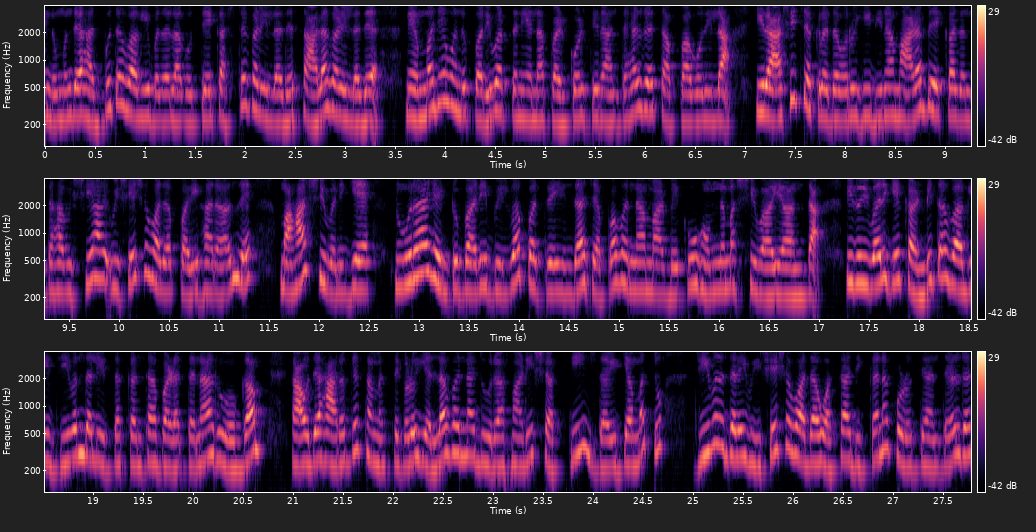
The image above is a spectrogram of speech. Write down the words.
ಇನ್ನು ಮುಂದೆ ಅದ್ಭುತವಾಗಿ ಬದಲಾಗುತ್ತೆ. ಕಷ್ಟಗಳಿಲ್ಲದೆ, ಸಾಲಗಳಿಲ್ಲದೆ ನೆಮ್ಮದಿಯ ಒಂದು ಪರಿವರ್ತನೆಯನ್ನು ಪಡ್ಕೊಳ್ತೀರಾ ಅಂತ ಹೇಳಿದ್ರೆ ತಪ್ಪಾಗೋದಿಲ್ಲ. ಈ ರಾಶಿ ಚಕ್ರದವರು ಈ ದಿನ ಮಾಡಬೇಕಾದಂತಹ ವಿಷಯ, ವಿಶೇಷವಾದ ಪರಿಹಾರ ಅಂದರೆ ಮಹಾಶಿವನಿಗೆ ನೂರ ಎಂಟು ಬಾರಿ ಬಿಲ್ವಪತ್ರೆಯಿಂದ ಜಪವನ್ನು ಮಾಡಬೇಕು. ಓಂ ನಮ ಶಿವಾಯ. ಭಯ ಅಂತ. ಇದು ಇವರಿಗೆ ಖಂಡಿತವಾಗಿ ಜೀವನದಲ್ಲಿ ಇರ್ತಕ್ಕಂಥ ಬಡತನ, ರೋಗ, ಯಾವುದೇ ಆರೋಗ್ಯ ಸಮಸ್ಯೆಗಳು ಎಲ್ಲವನ್ನ ದೂರ ಮಾಡಿ ಶಕ್ತಿ, ಧೈರ್ಯ ಮತ್ತು ಜೀವನದಲ್ಲಿ ವಿಶೇಷವಾದ ಹೊಸ ದಿಕ್ಕನ್ನು ಕೊಡುತ್ತೆ ಅಂತ ಹೇಳಿದ್ರೆ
